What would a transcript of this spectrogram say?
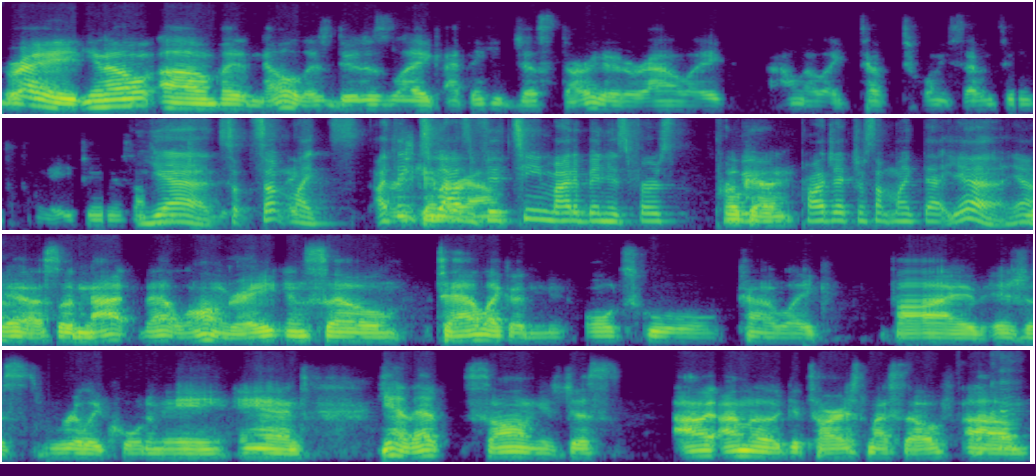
right, you know? Um, but no, this dude is like, I think he just started around like, I don't know, like 2017, 2018 or something. yeah, so, something like I think first came around. 2015 might have been his first premiere Okay. project or something like that. Yeah, yeah. yeah so not that long right and so to have like an old school kind of like vibe is just really cool to me and yeah that song is just I, i'm a guitarist myself Okay. um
